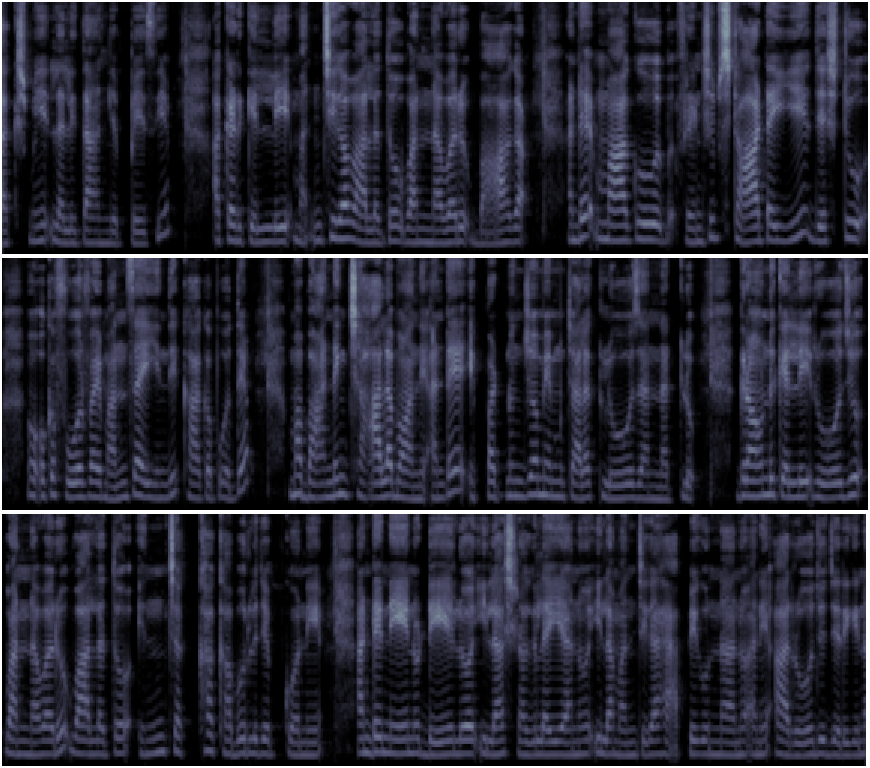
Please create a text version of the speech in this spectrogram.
లక్ష్మి, లలిత అని చెప్పేసి అక్కడికి వెళ్ళి మంచిగా వాళ్ళతో వన్ అవర్ బాగా అంటే మాకు ఫ్రెండ్‌షిప్ స్టార్ట్ అయ్యి జస్ట్ ఒక 4, 5 మంత్స్ అయ్యింది. కాకపోతే మా బాండింగ్ చాలా బాగుంది అంటే ఎప్పటి నుంచో మేము చాలా క్లోజ్ అన్నట్లు. గ్రౌండ్కి వెళ్ళి రోజు వన్ అవర్ వాళ్ళతో ఎంచక్కా కబుర్లు చెప్పుకొని అంటే నేను డేలో ఇలా స్ట్రగుల్ అయ్యాను. ఇలా మంచిగా హ్యాపీగా ఉన్నాను అని ఆ రోజు జరిగిన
